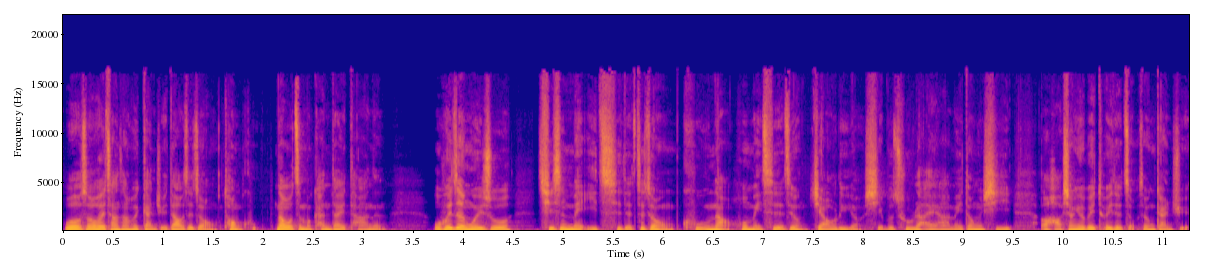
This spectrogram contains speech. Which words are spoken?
我有时候会常常会感觉到这种痛苦，那我怎么看待它呢？我会认为说，其实每一次的这种苦恼或每次的这种焦虑哦，写不出来啊，没东西哦，好像又被推着走这种感觉。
